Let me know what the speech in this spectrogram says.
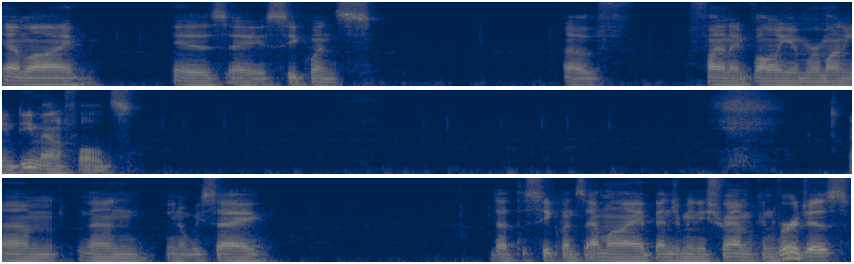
Mi is a sequence of finite volume Riemannian D manifolds. Um, then you know we say that the sequence MI Benjamini-Schramm converges,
